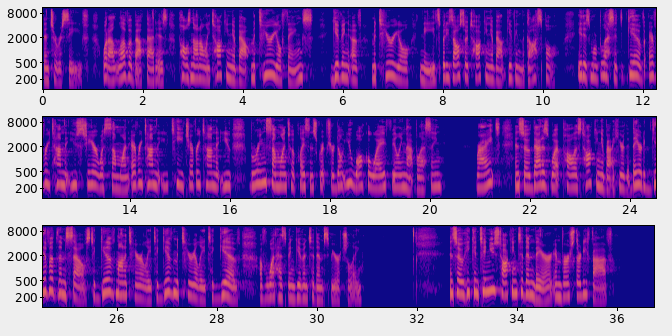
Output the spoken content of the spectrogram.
than to receive. What I love about that is Paul's not only talking about material things giving of material needs, but he's also talking about giving the gospel. It is more blessed to give every time that you share with someone, every time that you teach, every time that you bring someone to a place in Scripture. Don't you walk away feeling that blessing? Right? And so that is what Paul is talking about here that they are to give of themselves, to give monetarily, to give materially, to give of what has been given to them spiritually. And so he continues talking to them there in verse 35.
